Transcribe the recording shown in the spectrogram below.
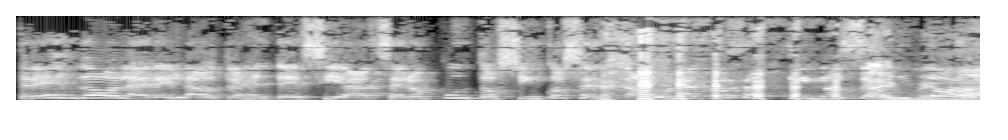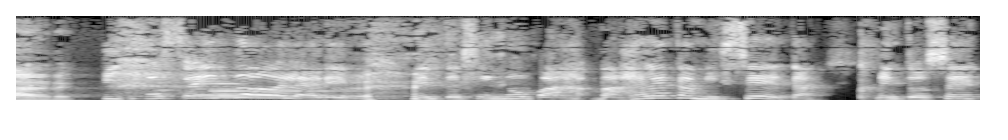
3 dólares, la otra gente decía 0.5 centavos, una cosa así, no sé, un dólar. Y yo 6 dólares. Entonces, no, baja, baja la camiseta. Entonces,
